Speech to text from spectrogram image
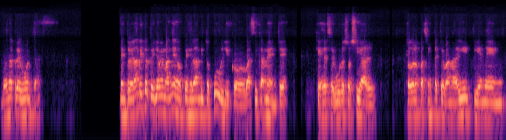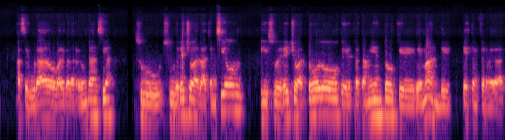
buena pregunta. Dentro del ámbito que yo me manejo, que es el ámbito público, básicamente, que es el seguro social, todos los pacientes que van ahí tienen asegurado, valga la redundancia, su, su derecho a la atención y su derecho a todo el tratamiento que demande esta enfermedad.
